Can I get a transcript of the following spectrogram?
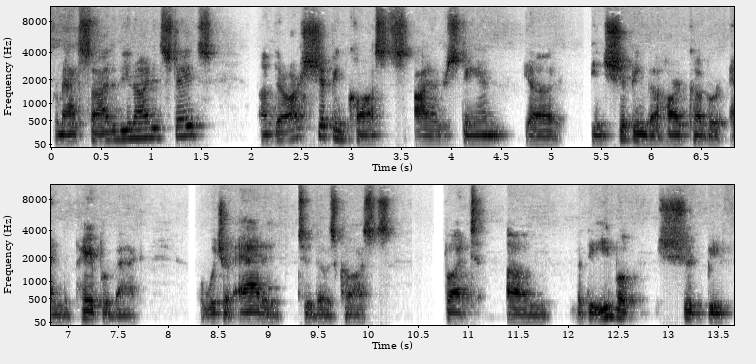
from outside of the United States, uh, there are shipping costs. I understand uh, in shipping the hardcover and the paperback, which are added to those costs. But um, but the ebook should be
